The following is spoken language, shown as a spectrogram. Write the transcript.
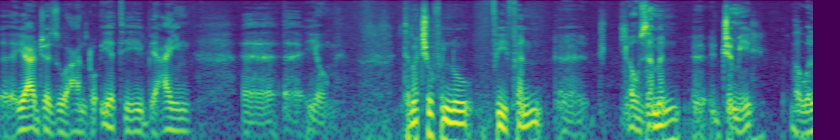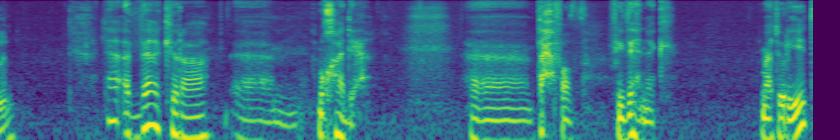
آه، يعجز عن رؤيته بعين آه، يومه. أنت ما تشوف أنه في فن أو زمن جميل أولا؟ لا الذاكرة مخادعة تحفظ في ذهنك ما تريد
